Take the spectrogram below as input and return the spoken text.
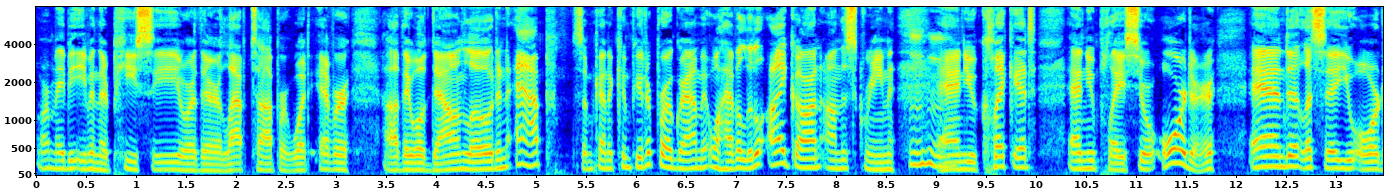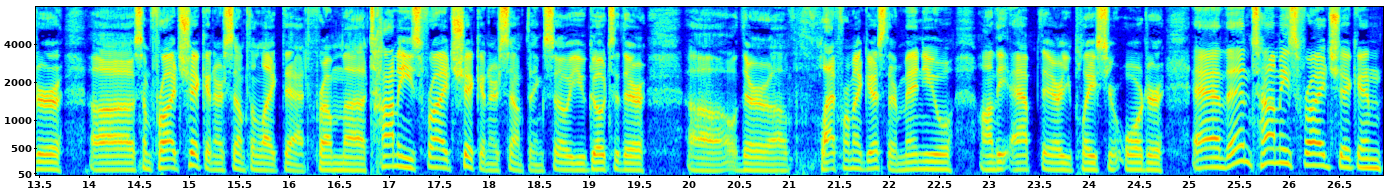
or maybe even their PC or their laptop or whatever. Uh, they will download an app some kind of computer program, it will have a little icon on the screen, mm -hmm. and you click it and you place your order. And uh, let's say you order uh, some fried chicken or something like that from uh, Tommy's Fried Chicken or something. So you go to their uh, their uh, platform, I guess, their menu on the app there. You place your order, and then Tommy's Fried Chicken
